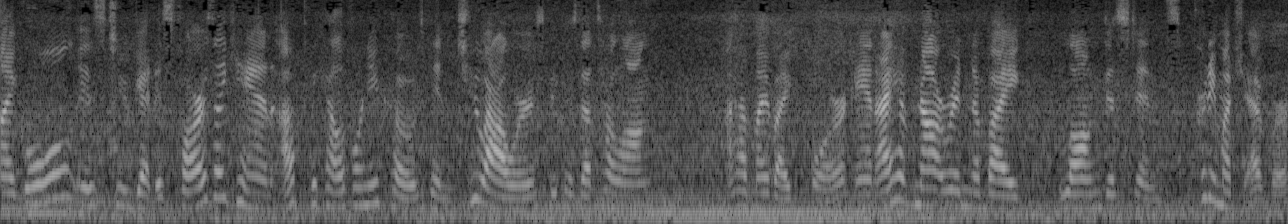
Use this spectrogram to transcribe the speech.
My goal is to get as far as I can up the California coast in two hours because that's how long I have my bike for. And I have not ridden a bike long distance pretty much ever.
